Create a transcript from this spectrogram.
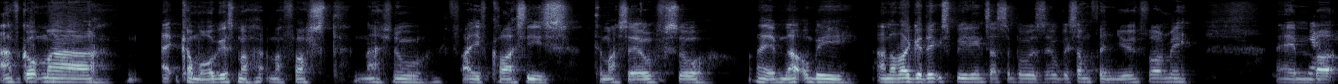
I've got my at come August my my first national five classes to myself. So um, that'll be another good experience, I suppose. It'll be something new for me. Um, Yeah. But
